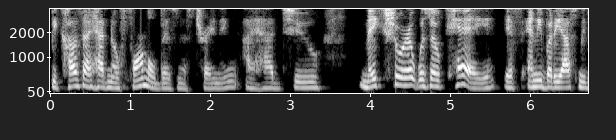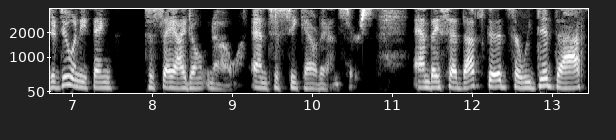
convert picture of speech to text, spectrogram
because I had no formal business training, I had to make sure it was okay if anybody asked me to do anything to say I don't know and to seek out answers. And they said, that's good. So we did that.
